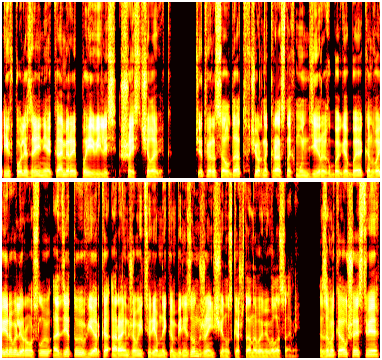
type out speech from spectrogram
и в поле зрения камеры появились шесть человек. Четверо солдат в черно-красных мундирах БГБ конвоировали рослую, одетую в ярко-оранжевый тюремный комбинезон женщину с каштановыми волосами. Замыкал шествие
